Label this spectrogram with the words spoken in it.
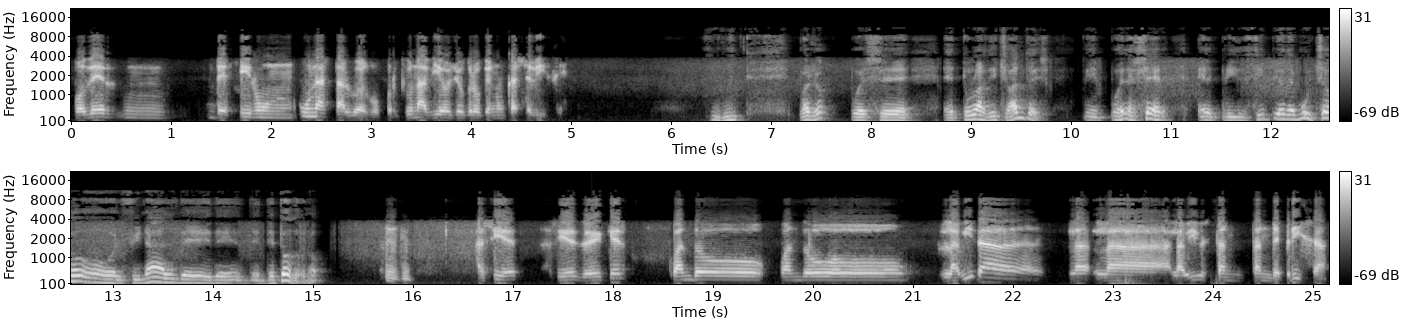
poder mm, decir un, un hasta luego, porque un adiós yo creo que nunca se dice. Bueno, pues eh, eh, tú lo has dicho antes, eh, puede ser el principio de mucho o el final de, de, todo, ¿no? Así es, así es. Es que cuando, cuando la vida la, la, la vives tan, tan deprisa,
